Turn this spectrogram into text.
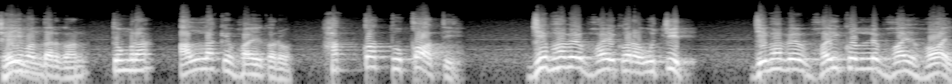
সেই মন্দারগণ তোমরা আল্লাহকে ভয় করো। হাক্কা তুকাতি, যেভাবে ভয় করা উচিত, যেভাবে ভয় করলে ভয় হয়,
